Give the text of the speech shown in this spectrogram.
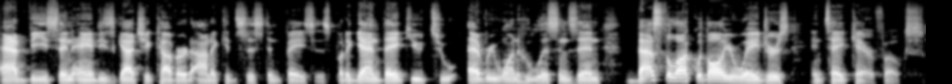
at VSiN. Andy's got you covered on a consistent basis. But again, thank you to everyone who listens in. Best of luck with all your wagers and take care, folks.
